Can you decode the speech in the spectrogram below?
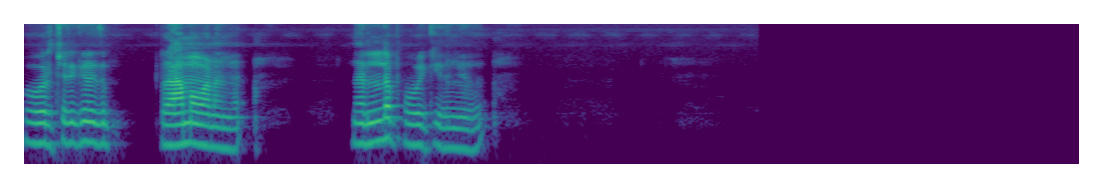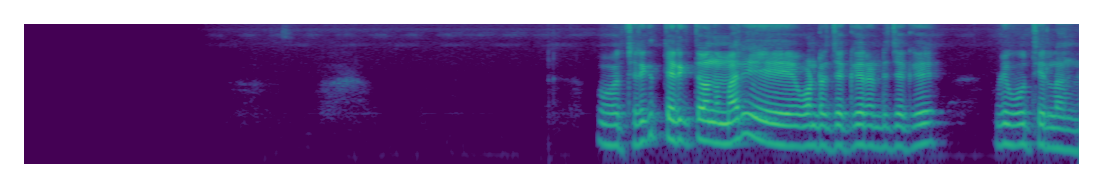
ஒவ்வொரு செடிக்கும் இது ராமவனங்க. நல்லா பூ வைக்குதுங்க இது. ஒவ்வொரு செடிக்கு செடிக்கு தகுந்த மாதிரி ஒன்றரை ஜக்கு ரெண்டு ஜக்கு இப்படி ஊற்றிடலாங்க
